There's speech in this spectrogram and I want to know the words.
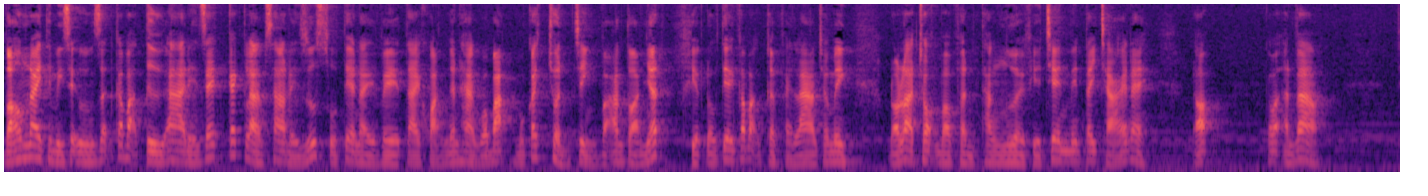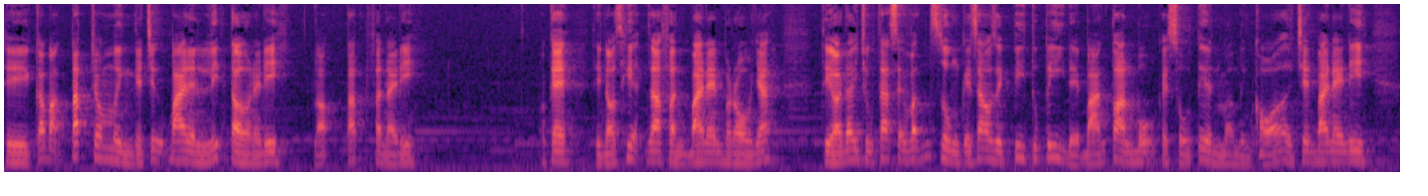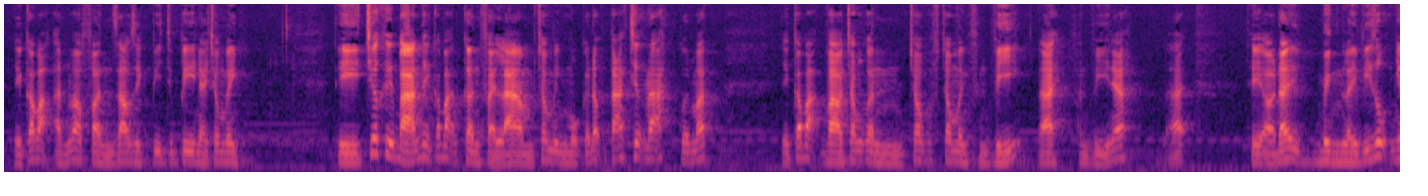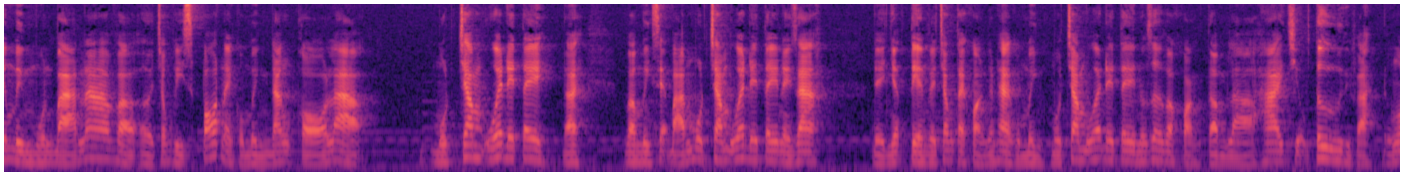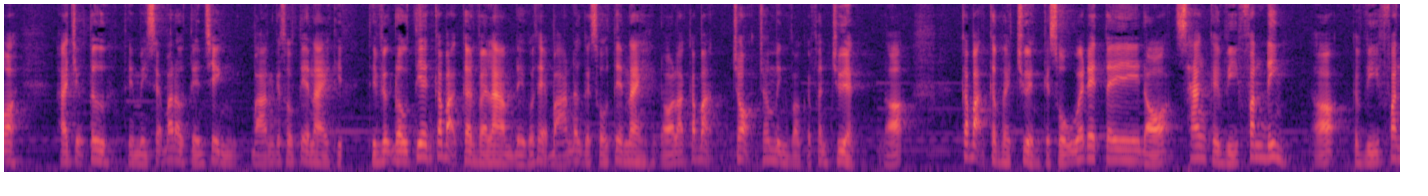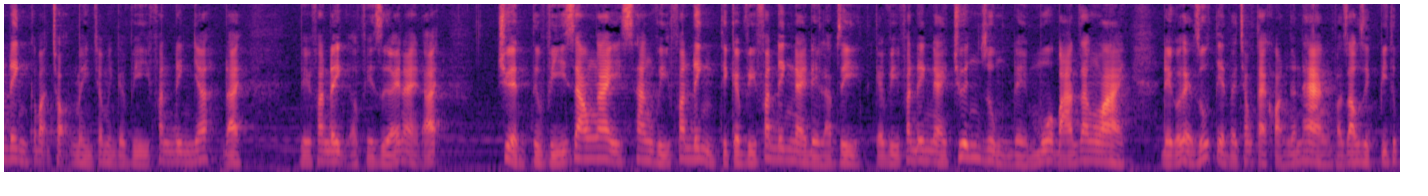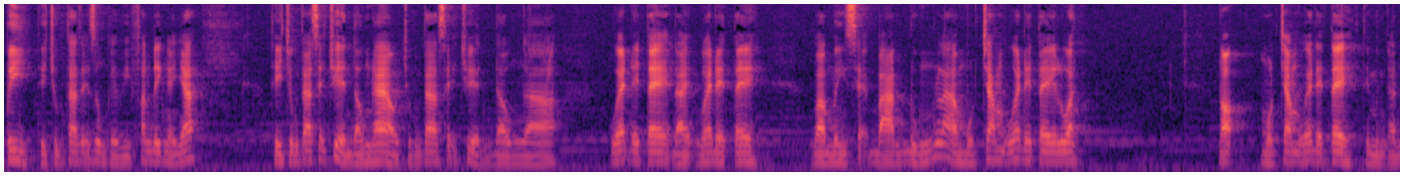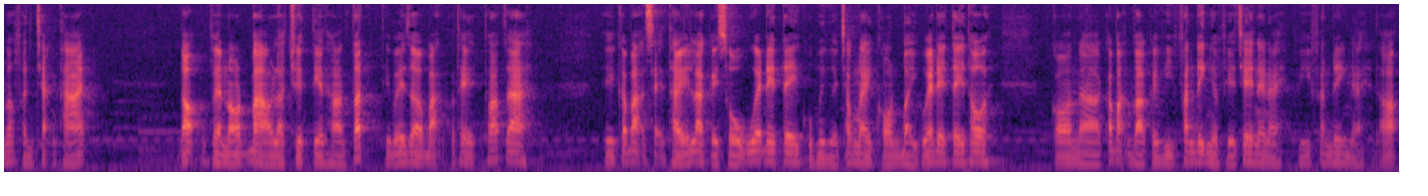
Và hôm nay thì mình sẽ hướng dẫn các bạn từ A đến Z cách làm sao để rút số tiền này về tài khoản ngân hàng của bạn một cách chuẩn chỉnh và an toàn nhất. Việc đầu tiên các bạn cần phải làm cho mình đó là chọn vào phần thằng người phía trên bên tay trái này. Đó, các bạn ấn vào. Thì các bạn tắt cho mình cái chữ Binance Litter này đi. Đó, tắt phần này đi. Ok, thì nó hiện ra phần Binance Pro nhé. Thì ở đây chúng ta sẽ vẫn dùng cái giao dịch P2P để bán toàn bộ cái số tiền mà mình có ở trên Binance đi thì các bạn ấn vào phần giao dịch P2P này cho mình. Thì trước khi bán thì các bạn cần phải làm cho mình một cái động tác trước đã, quên mất. Thì các bạn vào trong phần, cho cho mình phần ví. Đây, phần ví nhé đấy. Thì ở đây mình lấy ví dụ như mình muốn bán à, và ở trong ví spot này của mình đang có là 100 USDT đây. Và mình sẽ bán 100 USDT này ra để nhận tiền về trong tài khoản ngân hàng của mình. 100 USDT nó rơi vào khoảng tầm là 2 triệu tư thì phải, đúng rồi. 2 triệu tư thì mình sẽ bắt đầu tiến trình bán cái số tiền này. Thì thì việc đầu tiên các bạn cần phải làm để có thể bán được cái số tiền này đó là các bạn chọn cho mình vào cái phần chuyển, đó. Các bạn cần phải chuyển cái số USDT đó sang cái ví funding, đó. Cái ví funding, các bạn chọn mình cho mình cái ví funding nhá. Đây, ví funding ở phía dưới này, đấy. Chuyển từ ví giao ngay sang ví funding thì cái ví funding này để làm gì? Cái ví funding này chuyên dùng để mua bán ra ngoài để có thể rút tiền về trong tài khoản ngân hàng và giao dịch P2P thì chúng ta sẽ dùng cái ví funding này nhá thì chúng ta sẽ chuyển đồng nào? Chúng ta sẽ chuyển đồng à, uh, USDT đây USDT và mình sẽ bán đúng là 100 USDT luôn. Đó 100 USDT thì mình ấn vào phần trạng thái. Đó và nó bảo là chuyển tiền hoàn tất. Thì bây giờ bạn có thể thoát ra. Thì các bạn sẽ thấy là cái số USDT của mình ở trong này còn 7 USDT thôi. Còn à, các bạn vào cái ví funding ở phía trên này này ví funding này đó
